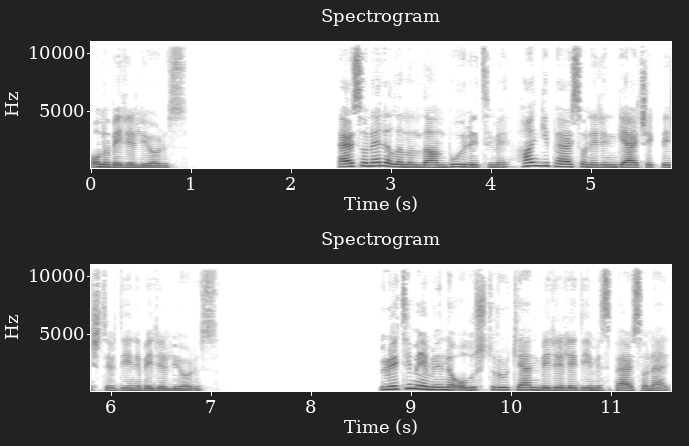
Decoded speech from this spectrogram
onu belirliyoruz. Personel alanından bu üretimi hangi personelin gerçekleştirdiğini belirliyoruz. Üretim emrini oluştururken belirlediğimiz personel,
